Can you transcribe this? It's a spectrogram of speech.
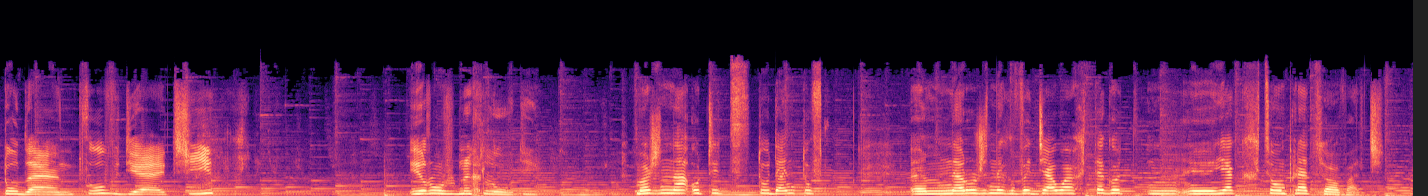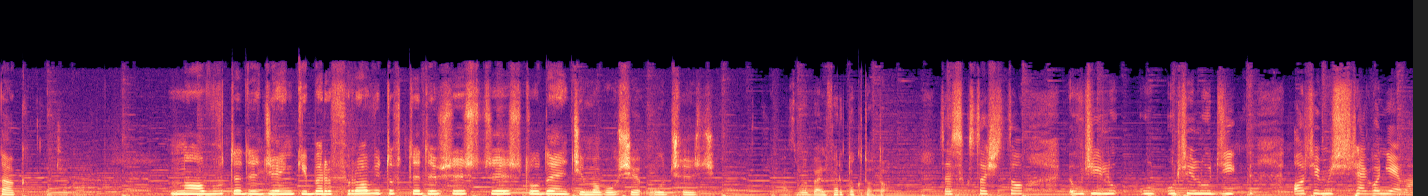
studentów, dzieci i różnych ludzi. Można uczyć studentów na różnych wydziałach tego, mm, y, jak chcą pracować. Tak. No, bo wtedy dzięki Berfrowi to wtedy wszyscy studenci mogą się uczyć. A zły Belfer to kto to? To jest ktoś, kto uczy, u, uczy ludzi o czymś, czego nie ma.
